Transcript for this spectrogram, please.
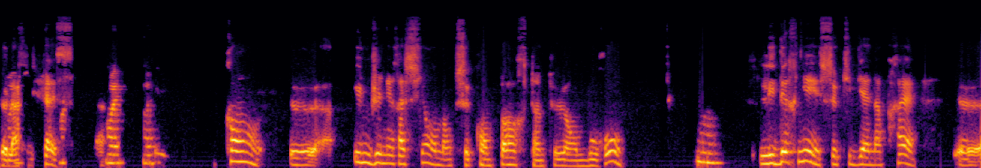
de la richesse. Quand euh, une génération donc se comporte un peu en bourreau, mm. les derniers, ceux qui viennent après, euh,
